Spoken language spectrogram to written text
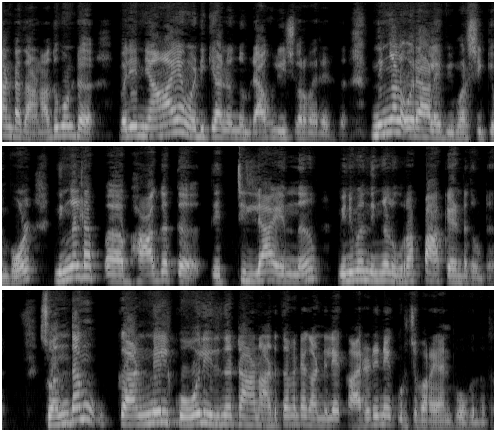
കണ്ടതാണ്. അതുകൊണ്ട് വലിയ ന്യായം അടിക്കാനൊന്നും രാഹുൽ ഈശ്വർ വരരുത്. നിങ്ങൾ ഒരാളെ വിമർശിക്കുമ്പോൾ നിങ്ങളുടെ ഭാഗത്ത് തെറ്റില്ല എന്ന് മിനിമം നിങ്ങൾ ഉറപ്പാക്കേണ്ടതുണ്ട്. സ്വന്തം കണ്ണിൽ കോലിരുന്നിട്ടാണ് അടുത്തവന്റെ കണ്ണിലെ കരടിനെ കുറിച്ച് പറയാൻ പോകുന്നത്.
